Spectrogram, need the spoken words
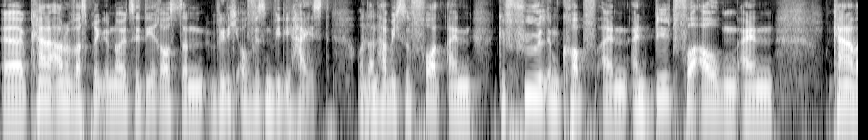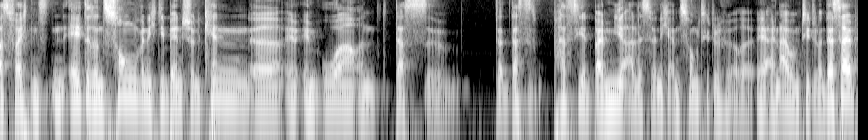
äh, keine Ahnung, was bringt eine neue CD raus, dann will ich auch wissen, wie die heißt. Und dann habe ich sofort ein Gefühl im Kopf, ein, ein Bild vor Augen, ein, keine Ahnung, was, vielleicht einen, einen älteren Song, wenn ich die Band schon kenne, äh, im- Ohr. Und das. Äh, da- das passiert bei mir alles, wenn ich einen Songtitel höre, äh, einen Albumtitel. Und deshalb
